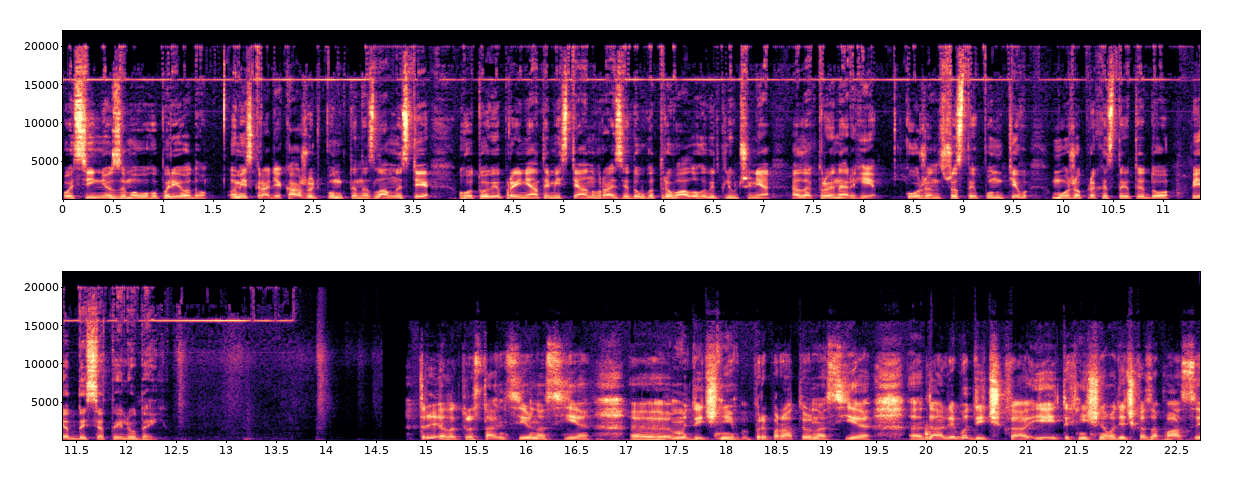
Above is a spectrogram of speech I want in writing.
осінньо-зимового періоду. У міськраді кажуть, пункти незламності готові прийняти містян в разі довготривалого відключення електроенергії. Кожен з шести пунктів може прихистити до 50 людей. Три електростанції у нас є, е, медичні препарати у нас є. е, Далі водичка, і технічна водичка, запаси,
